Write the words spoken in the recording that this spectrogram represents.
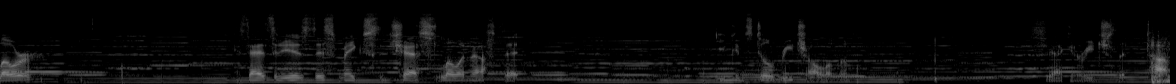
lower. Because as it is, this makes the chest low enough that you can still reach all of them. See, I can reach the top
